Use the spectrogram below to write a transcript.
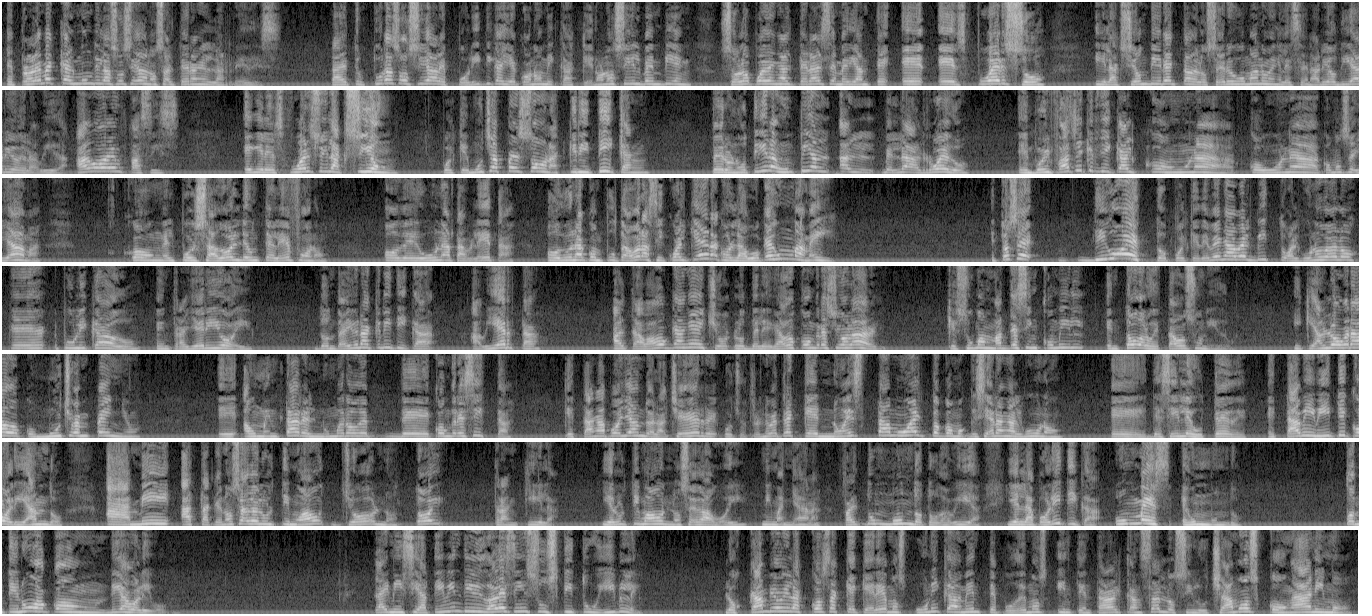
El problema es que el mundo y la sociedad no se alteran en las redes. Las estructuras sociales, políticas y económicas que no nos sirven bien solo pueden alterarse mediante el esfuerzo y la acción directa de los seres humanos en el escenario diario de la vida. Hago énfasis en el esfuerzo y la acción, porque muchas personas critican, pero no tiran un pie al, al ruedo Es muy fácil criticar con una, con una, ¿cómo se llama? Con el pulsador de un teléfono o de una tableta o de una computadora, si cualquiera, con la boca es un mamey. Entonces, digo esto porque deben haber visto algunos de los que he publicado entre ayer y hoy, donde hay una crítica abierta al trabajo que han hecho los delegados congresionales, que suman más de 5 mil en todos los Estados Unidos, y que han logrado con mucho empeño eh, aumentar el número de congresistas que están apoyando el HR 8393, que no está muerto como quisieran algunos eh, decirles ustedes, está vivito y coleando. A mí, hasta que no se dé el último out, yo no estoy tranquila. Y el último out no se da hoy ni mañana. Falta un mundo todavía. Y en la política, un mes es un mundo. Continúo con Díaz Olivo. La iniciativa individual es insustituible. Los cambios y las cosas que queremos únicamente podemos intentar alcanzarlos si luchamos con ánimo.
